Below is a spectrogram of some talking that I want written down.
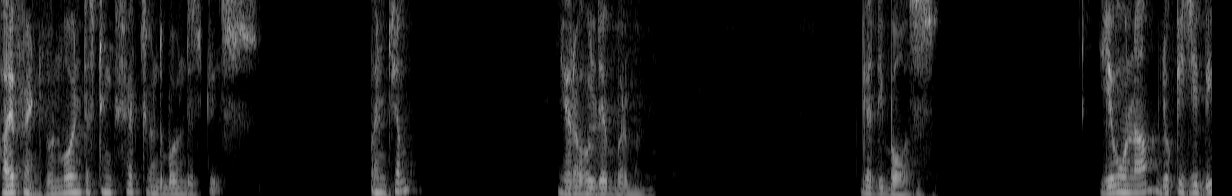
Hi friends, one more interesting fact on the Bow Industries. पंचम या राहुल देव बर्मन या दी बॉस ये वो नाम जो किसी भी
